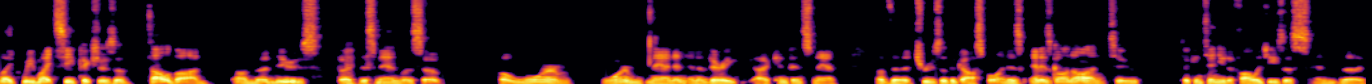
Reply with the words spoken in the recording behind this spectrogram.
like we might see pictures of Taliban on the news, but mm-hmm. this man was a, a warm, warm man and, and a very uh, convinced man of the truths of the gospel and has and has gone on to to continue to follow Jesus and the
